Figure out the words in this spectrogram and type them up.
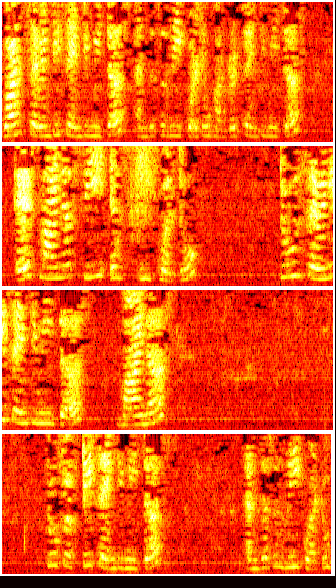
170 centimeters and this is equal to 100 centimeters. S minus C is equal to 270 centimeters minus 250 centimeters and this is equal to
